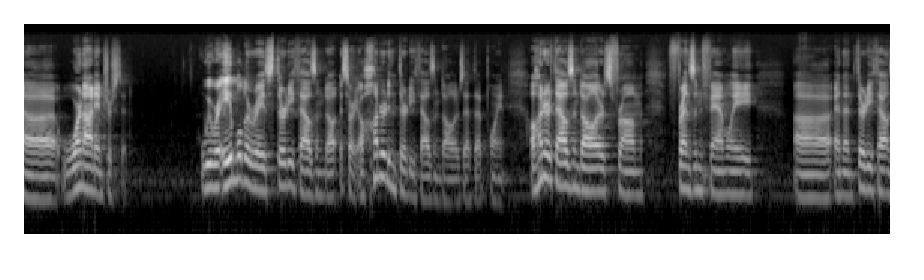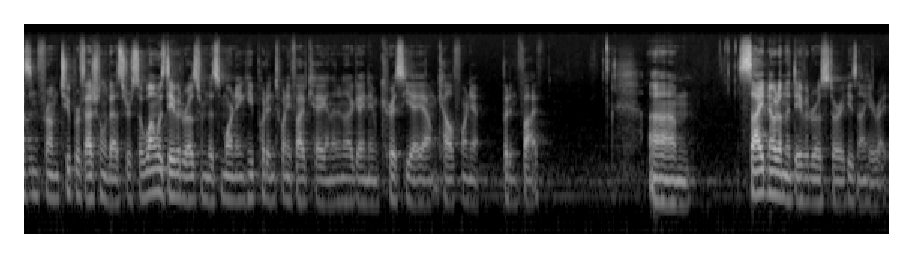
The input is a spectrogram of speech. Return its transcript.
Uh, we're not interested we were able to raise $30,000, sorry, $130,000 at that point. $100,000 from friends and family, uh, and then 30,000 from two professional investors. So one was David Rose from this morning. He put in 25K, and then another guy named Chris Yeh out in California put in five. Um, side note on the David Rose story, he's not here, right?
